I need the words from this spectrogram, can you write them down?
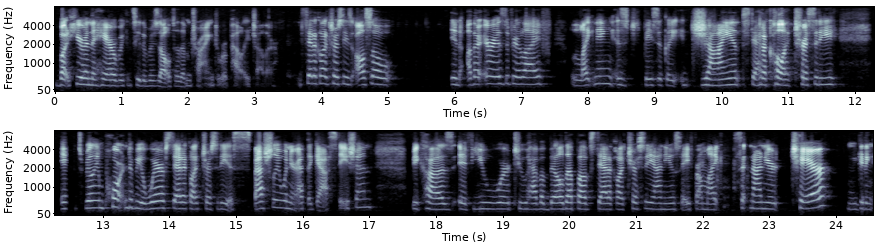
But here in the hair, we can see the result of them trying to repel each other. Static electricity is also in other areas of your life lightning is basically giant static electricity. It's really important to be aware of static electricity, especially when you're at the gas station, because if you were to have a buildup of static electricity on you, say from like sitting on your chair and getting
